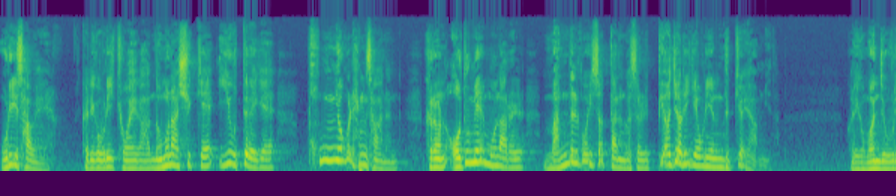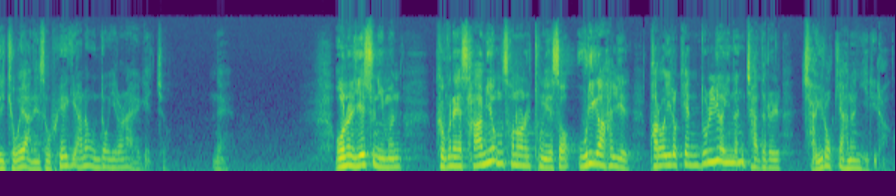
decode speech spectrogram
우리 사회, 그리고 우리 교회가 너무나 쉽게 이웃들에게 폭력을 행사하는 그런 어둠의 문화를 만들고 있었다는 것을 뼈저리게 우리는 느껴야 합니다. 그리고 먼저 우리 교회 안에서 회개하는 운동이 일어나야겠죠. 네. 오늘 예수님은 그분의 사명 선언을 통해서 우리가 할 일, 바로 이렇게 눌려 있는 자들을 자유롭게 하는 일이라고.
